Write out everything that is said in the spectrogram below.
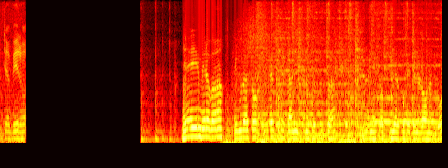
এটা বের হওয়া এই মেরাবা এগুলো সব এয়ারপোর্টের কাজের জন্য প্রস্তুত করা এগুলো নিয়ে সব এয়ারপোর্টের জন্য রওনা দেবো।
